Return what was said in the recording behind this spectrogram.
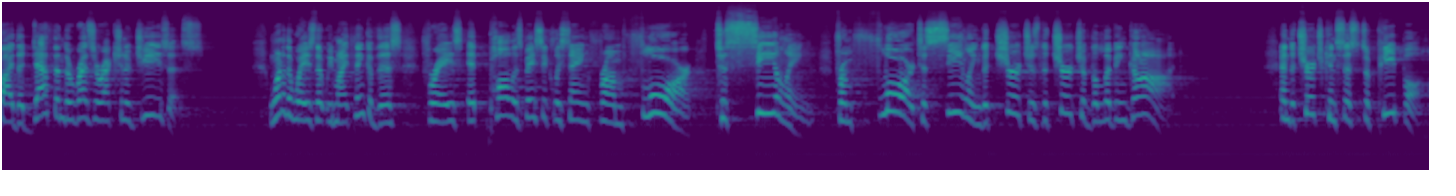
by the death and the resurrection of Jesus. One of the ways that we might think of this phrase, it, Paul is basically saying from floor to ceiling, from floor to ceiling, the church is the church of the living God. And the church consists of people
